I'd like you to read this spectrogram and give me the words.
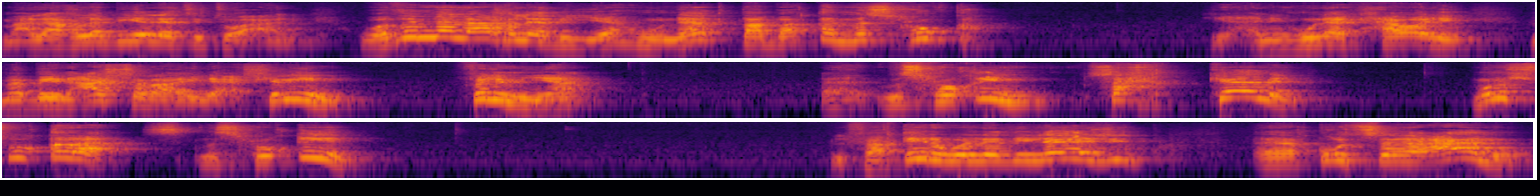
مع الأغلبية التي تعاني. وضمن الأغلبية هناك طبقة مسحوقة. يعني هناك حوالي ما بين 10 إلى 20 في المئة آه، مسحوقين سحق كامل. مش فقراء مسحوقين. الفقير هو الذي لا يجد آه، قوت عامه.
